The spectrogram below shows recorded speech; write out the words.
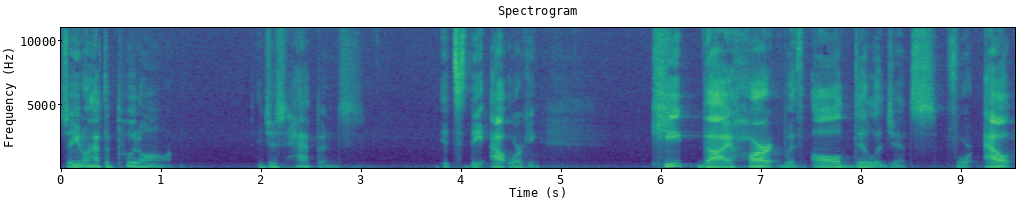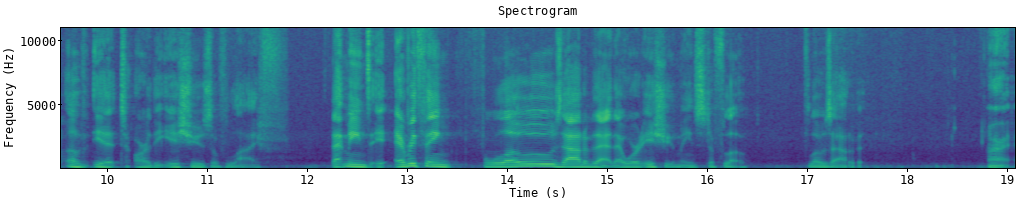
So you don't have to put on, it just happens. It's the outworking. Keep thy heart with all diligence, for out of it are the issues of life. That means it, everything flows out of that. That word issue means to flow, flows out of it. All right.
